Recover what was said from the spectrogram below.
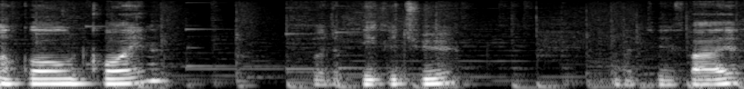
A gold coin with a Pikachu, with a 2-5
